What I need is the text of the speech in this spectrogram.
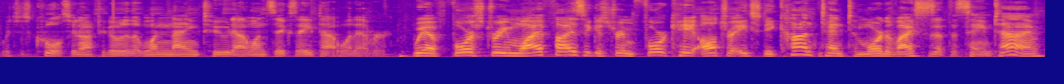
which is cool. So you don't have to go to the 192.168. whatever. We have four stream Wi-Fi so you can stream 4K Ultra HD content to more devices at the same time.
